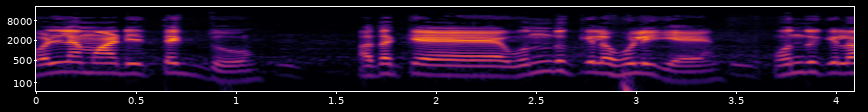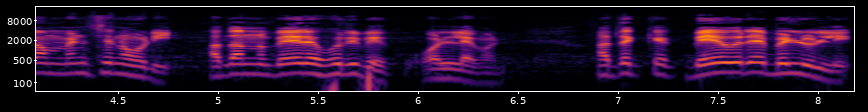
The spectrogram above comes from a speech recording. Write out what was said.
ಒಳ್ಳೆ ಮಾಡಿ ತೆಗೆದು ಅದಕ್ಕೆ ಒಂದು ಕಿಲೋ ಹುಳಿಗೆ ಒಂದು ಕಿಲೋ ಮೆಣಸಿನ ಹುಡಿ. ಅದನ್ನು ಬೇರೆ ಹುರಿಬೇಕು ಒಳ್ಳೆ ಮಾಡಿ. ಅದಕ್ಕೆ ಬೇವರೆ ಬೆಳ್ಳುಳ್ಳಿ.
